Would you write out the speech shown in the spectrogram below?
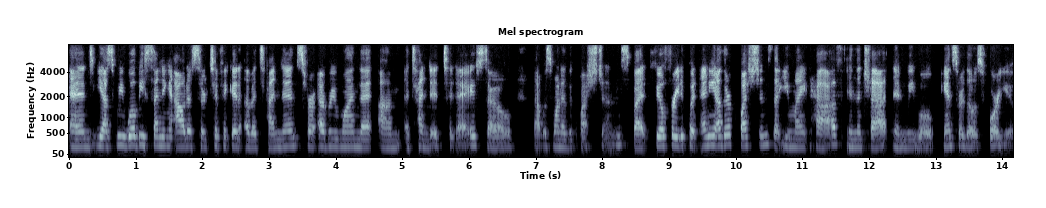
and yes, we will be sending out a certificate of attendance for everyone that um, attended today. So that was one of the questions. But feel free to put any other questions that you might have in the chat, and we will answer those for you.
